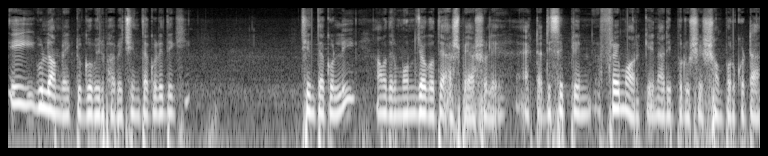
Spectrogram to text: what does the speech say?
এইগুলো আমরা একটু গভীরভাবে চিন্তা করে দেখি। চিন্তা করলেই আমাদের মন জগতে আসবে আসলে একটা ডিসিপ্লিন ফ্রেমওয়ার্কে নারী পুরুষের সম্পর্কটা,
